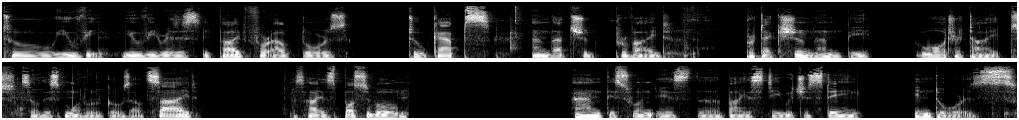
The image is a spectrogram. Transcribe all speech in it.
to UV, UV resistant pipe for outdoors, two caps, and that should provide protection and be watertight. So this model goes outside as high as possible. And this one is the bias T, which is staying indoors.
